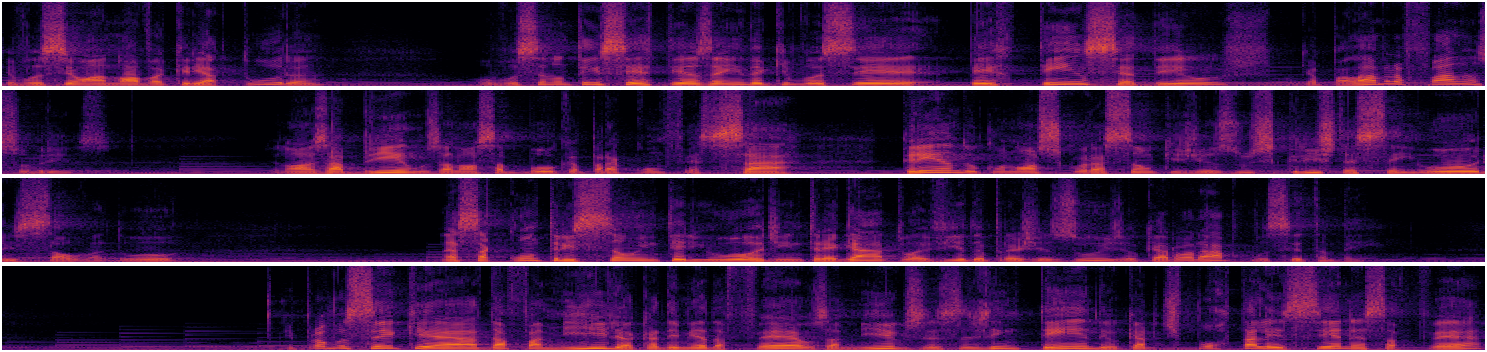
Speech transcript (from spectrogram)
que você é uma nova criatura, ou você não tem certeza ainda que você pertence a Deus, porque a palavra fala sobre isso nós abrirmos a nossa boca para confessar, crendo com o nosso coração que Jesus Cristo é Senhor e Salvador, nessa contrição interior de entregar a tua vida para Jesus, eu quero orar por você também. E para você que é da família, Academia da Fé, os amigos, vocês entendem, eu quero te fortalecer nessa fé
